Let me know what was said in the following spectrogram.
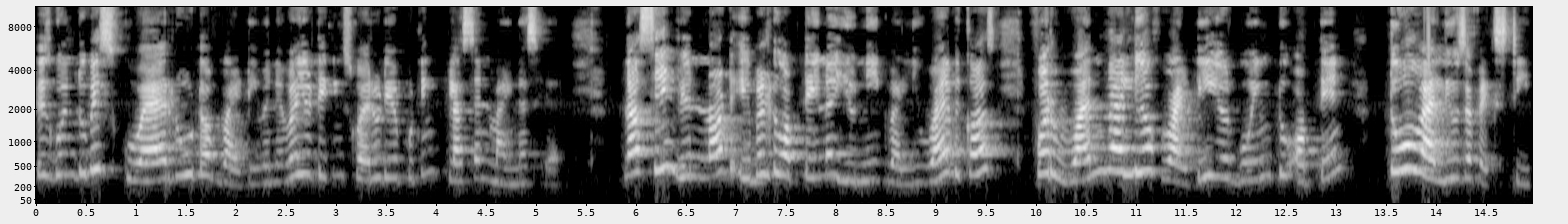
it is going to be square root of yt. Whenever you're taking square root, you're putting plus and minus here. Now see, we're not able to obtain a unique value. Why? Because for one value of yt, you're going to obtain two values of xt.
